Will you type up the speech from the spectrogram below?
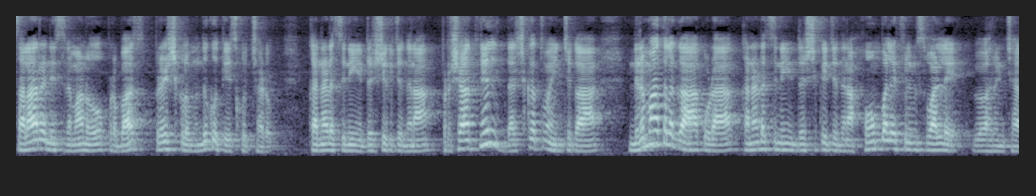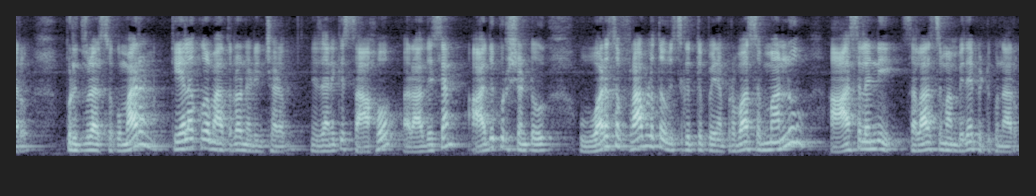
సలార్ అనే సినిమాను ప్రభాస్ ప్రేక్షకుల ముందుకు తీసుకొచ్చాడు. కన్నడ సినీ ఇండస్ట్రీకి చెందిన ప్రశాంత్ నీల్ దర్శకత్వం వహించగా నిర్మాతలుగా కూడా కన్నడ సినీ ఇండస్ట్రీకి చెందిన హోంబలే ఫిల్మ్స్ వాళ్ళే వ్యవహరించారు. పృథ్వీరాజ్ సుకుమార్ కీలక మాత్రలో నటించాడు. నిజానికి సాహో రాధేశ్యాం ఆదిపురుష్ అంటూ వరుస ఫ్లాప్లతో విసుగెత్తిపోయిన ప్రభాస్ అభిమానులు ఆశలన్నీ సలార్ సినిమా మీదే పెట్టుకున్నారు.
